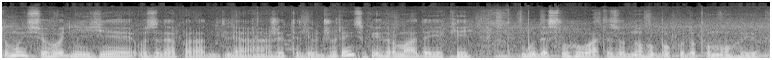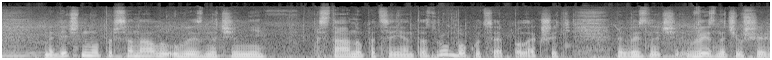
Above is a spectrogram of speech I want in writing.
Тому і сьогодні є ОЗД-апарат для жителів Джуринської громади, який буде слугувати з одного боку допомогою медичному персоналу у визначенні стану пацієнта, з другого боку, це полегшить, визнач- визначивши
